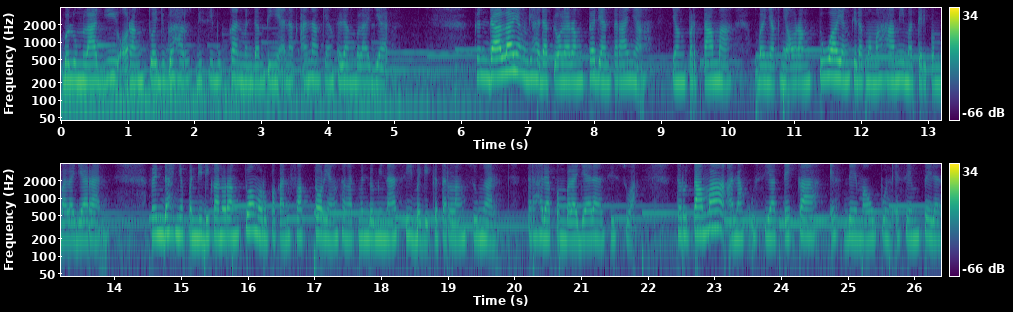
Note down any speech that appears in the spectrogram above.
Belum lagi orang tua juga harus disibukkan mendampingi anak-anak yang sedang belajar. Kendala yang dihadapi oleh orang tua di antaranya, yang pertama, banyaknya orang tua yang tidak memahami materi pembelajaran. Rendahnya pendidikan orang tua merupakan faktor yang sangat mendominasi bagi keterlangsungan terhadap pembelajaran siswa, terutama anak usia TK, SD maupun SMP dan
